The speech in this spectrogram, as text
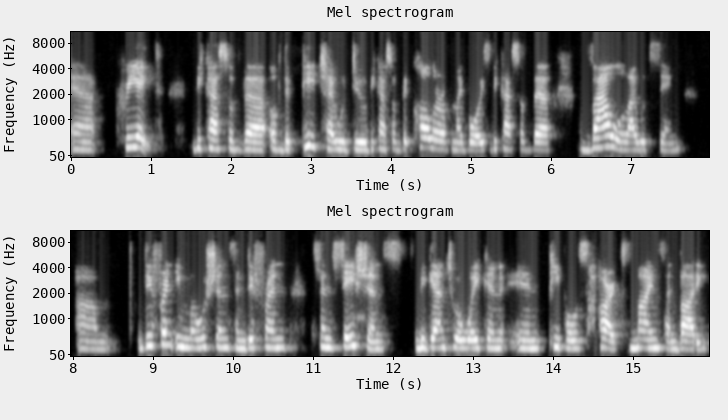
uh, create because of the of the pitch I would do, because of the color of my voice, because of the vowel I would sing. Um, different emotions and different sensations began to awaken in people's hearts, minds, and body.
